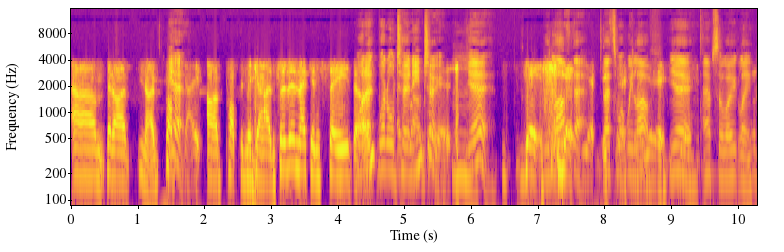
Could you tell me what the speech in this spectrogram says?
um, that I you know propagate. I pop in the garden, so then they can see them. what, it, what it'll turn well, into. yes. Yeah, Yes, we love yes, that. yes, That's what we love. exactly, Yeah, yes, absolutely.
